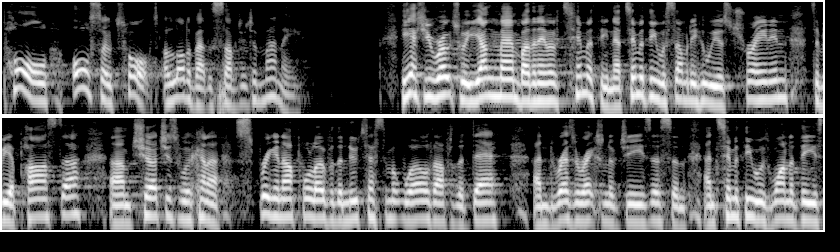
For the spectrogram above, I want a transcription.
Paul also talked a lot about the subject of money. He actually wrote to a young man by the name of Timothy. Now, Timothy was somebody who he was training to be a pastor. Um, churches were kind of springing up all over the New Testament world after the death and resurrection of Jesus. And, and Timothy was one of these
